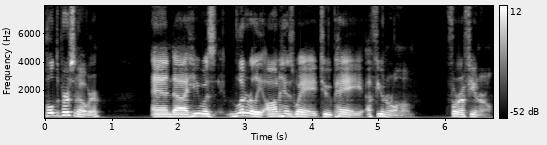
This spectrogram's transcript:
pulled the person over, and uh, he was literally on his way to pay a funeral home for a funeral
